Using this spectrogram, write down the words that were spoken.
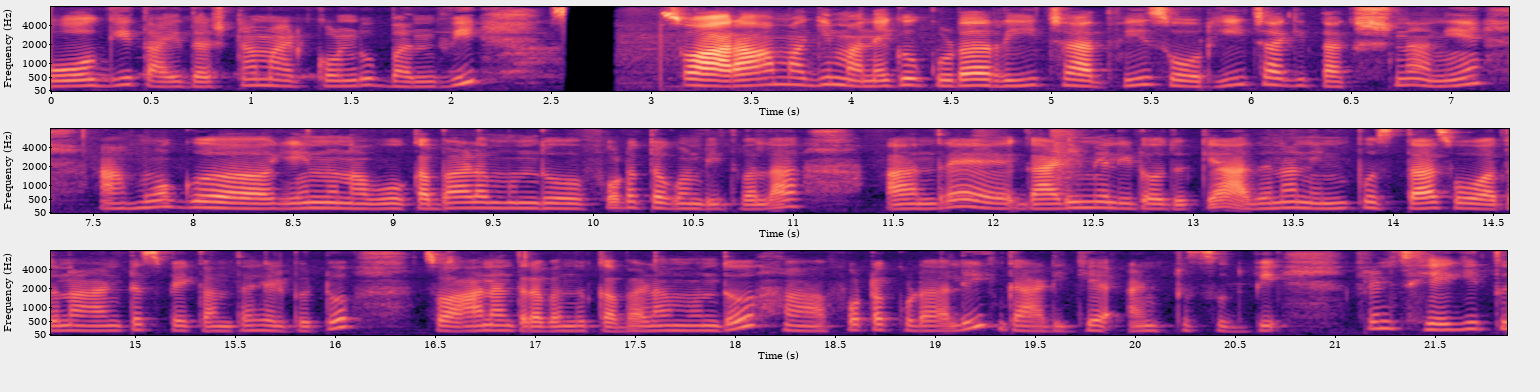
ಹೋಗಿ ತಾಯಿ ದರ್ಶನ ಮಾಡಿಕೊಂಡು ಬಂದ್ವಿ. ಸೊ ಆರಾಮಾಗಿ ಮನೆಗೂ ಕೂಡ ರೀಚ್ ಆದ್ವಿ. ಸೊ ರೀಚ್ ಆಗಿದ ತಕ್ಷಣವೇ ಅಮೋಘ ಏನು ನಾವು ಕಬಾಳ ಮುಂದೆ ಫೋಟೋ ತೊಗೊಂಡಿದ್ವಲ್ಲ ಅಂದರೆ ಗಾಡಿ ಮೇಲೆ ಇಡೋದಕ್ಕೆ ಅದನ್ನು ನೆನಪಿಸ್ತಾ, ಸೊ ಅದನ್ನು ಅಂಟಿಸ್ಬೇಕಂತ ಹೇಳಿಬಿಟ್ಟು, ಸೊ ಆನಂತರ ಬಂದು ಕಬ್ಬಾಳ ಮುಂದು ಫೋಟೋ ಕೂಡ ಅಲ್ಲಿ ಗಾಡಿಗೆ ಅಂಟಿಸಿದ್ವಿ. ಫ್ರೆಂಡ್ಸ್ ಹೇಗಿತ್ತು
